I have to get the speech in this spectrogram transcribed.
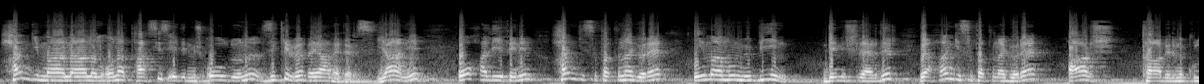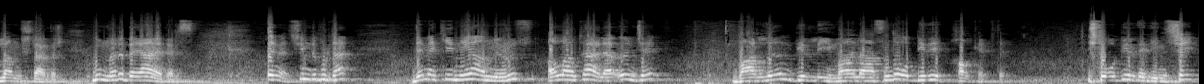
hangi mananın ona tahsis edilmiş olduğunu zikir ve beyan ederiz. Yani o halifenin hangi sıfatına göre İmam-ı Mübin demişlerdir ve hangi sıfatına göre arş tabirini kullanmışlardır. Bunları beyan ederiz. Evet şimdi burada demek ki neyi anlıyoruz? Allahu Teala önce varlığın birliği manasında o biri halk etti. İşte o bir dediğimiz şey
